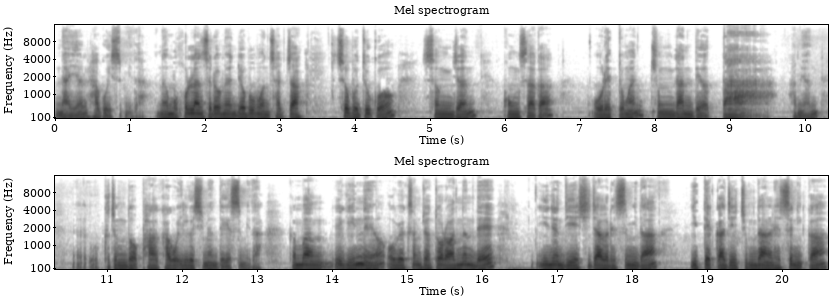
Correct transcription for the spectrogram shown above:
나열하고 있습니다. 너무 혼란스러우면 이 부분 살짝 접어두고 성전 공사가 오랫동안 중단되었다 하면 어, 그 정도 파악하고 읽으시면 되겠습니다. 금방 여기 있네요. 503년 돌아왔는데 2년 뒤에 시작을 했습니다. 이때까지 중단을 했으니까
